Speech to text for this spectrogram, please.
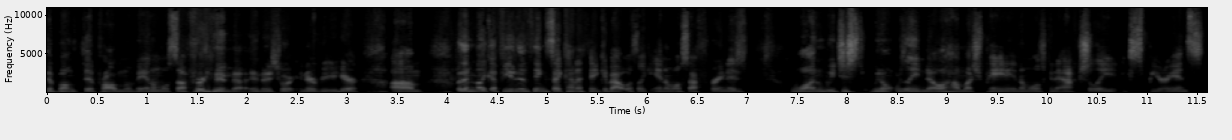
debunk the problem of animal suffering in, the, in a short interview here um, but then like a few of the things i kind of think about with like animal suffering is one we just we don't really know how much pain animals can actually experience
